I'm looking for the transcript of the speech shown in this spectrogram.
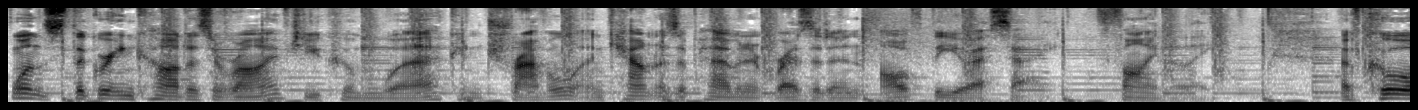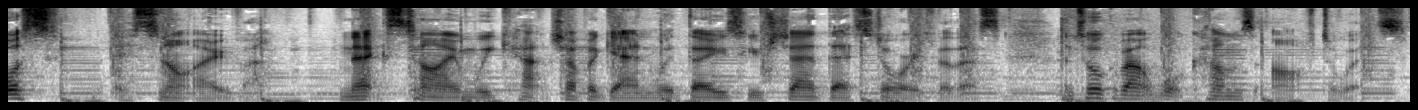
Once the green card has arrived, you can work and travel and count as a permanent resident of the USA, finally. Of course, it's not over. Next time, we catch up again with those who've shared their stories with us and talk about what comes afterwards.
